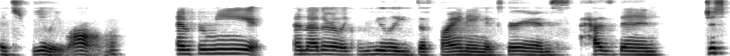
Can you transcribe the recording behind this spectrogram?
it's really wrong. And for me, another like really defining experience has been just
